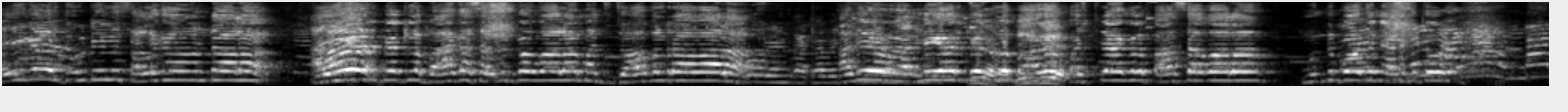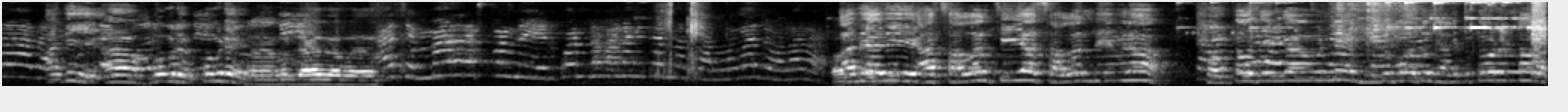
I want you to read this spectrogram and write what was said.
అయ్యగారు డ్యూటీలు చల్లగా ఉండాలా? అయ్యగారి బిడ్డలు బాగా చదువుకోవాలా? మంచి జాబులు రావాలా? అదే అన్నగారి బిడ్డలు బాగా ఫస్ట్ ర్యాంకులు పాస్ అవ్వాలా? ముందు పోతే వెనకతో అది పొగుడు పొగుడే. అది అది ఆ చల్లని చెయ్యి ఆ చల్లని దేమినా సంతోషంగా ఉండి ముందు పోతే వెనకతో ఉండాలి?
